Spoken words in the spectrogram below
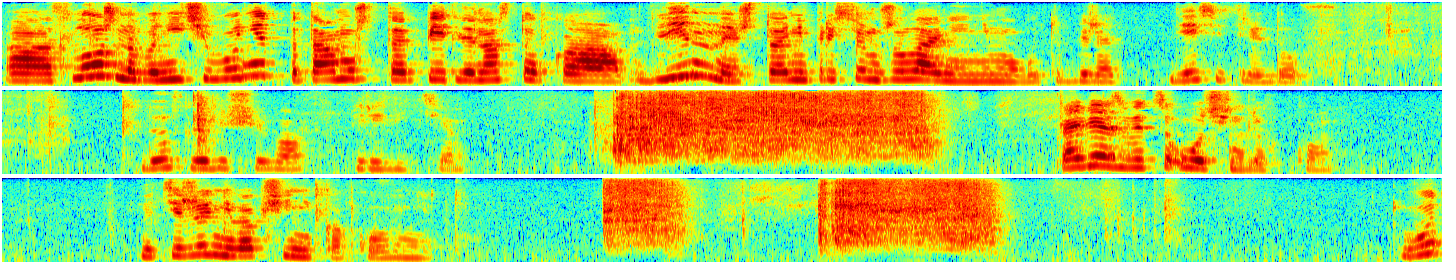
а, сложного ничего нет, потому что петли настолько длинные, что они при всем желании не могут убежать. 10 рядов. до следующего перевития. Провязывается очень легко. Натяжения вообще никакого нет. Вот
